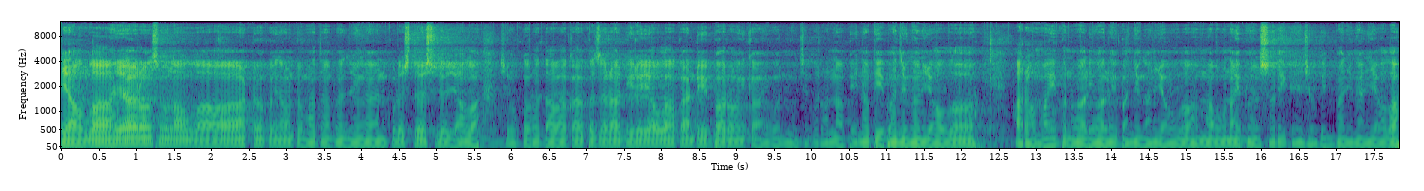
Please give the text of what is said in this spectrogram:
Ya Allah, Ya Rasulullah, Dukina mata panjangan kulus dosa Ya Allah. Syukur tawakal berserah diri Ya Allah Kandi barokah pun mujabaran nabi-nabi panjangan Ya Allah. Haramai pun wali-wali panjangan Ya Allah. Maunai pun sodikin sulkin panjangan Ya Allah.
